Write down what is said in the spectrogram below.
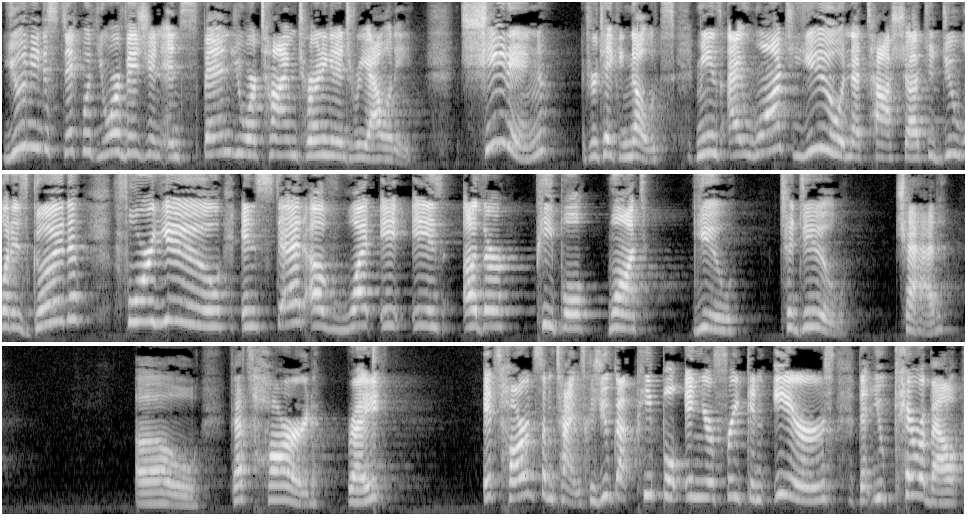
You need to stick with your vision and spend your time turning it into reality. Cheating, if you're taking notes, means I want you, Natasha, to do what is good for you instead of what it is other people want you to do. Chad. Oh, that's hard, right? It's hard sometimes because you've got people in your freaking ears that you care about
